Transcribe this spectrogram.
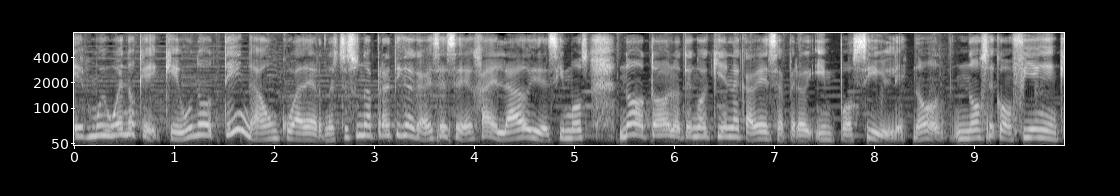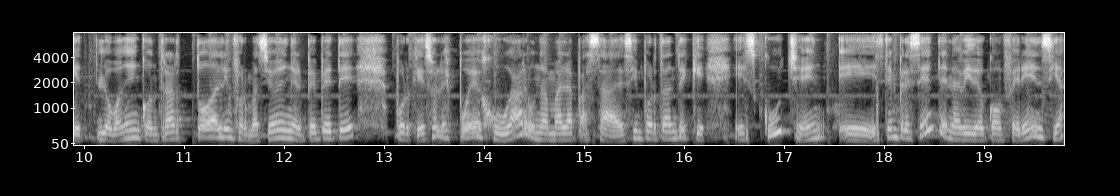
es muy bueno que, uno tenga un cuaderno. Esto es una práctica que a veces se deja de lado y decimos, no, todo lo tengo aquí en la cabeza, pero imposible, ¿no? No se confíen en que lo van a encontrar toda la información en el PPT porque eso les puede jugar una mala pasada. Es importante que escuchen, eh, estén presentes en la videoconferencia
